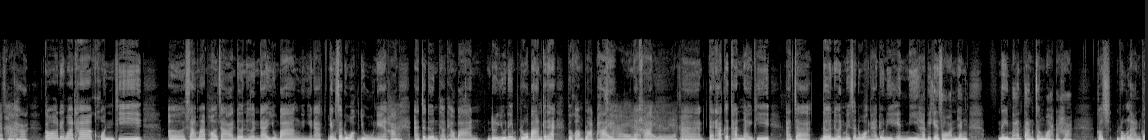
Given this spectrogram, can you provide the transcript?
นะคะ ก็เรียกว่าถ้าคนที่ เอ่อสามารถพอจะเดินเหินได้อยู่บ้างอย่างเงี้ยนะยังสะดวกอยู่เนี่ยค่ะค่ะอาจจะเดินแถวแถวๆบ้าน หรืออยู่ในรั้วบ้านก็ได้ เพื่อความปลอดภัยใช่นะค่ะคะได้เลยอะค่ะอ่าแต่ถ้าเกิดท่านไหนที่อาจจะเดินเหินไม่สะดวกนะ เดี๋ยวนี้เห็นมีค่ะพี่เกสรอย่างในบ้านต่างจังหวัดอะค่ะก็ลูกหลานก็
